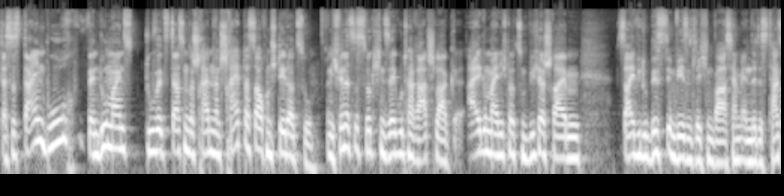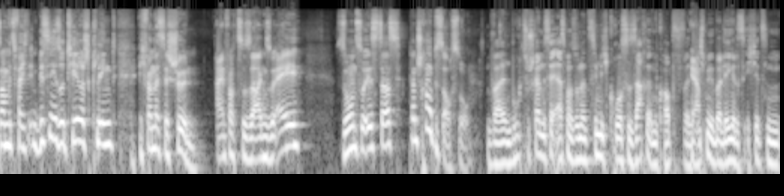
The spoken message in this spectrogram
das ist dein Buch. Wenn du meinst, du willst das unterschreiben, dann schreib das auch und steh dazu. Und ich finde, das ist wirklich ein sehr guter Ratschlag. Allgemein nicht nur zum Bücherschreiben. Sei wie du bist im Wesentlichen war es ja am Ende des Tages. Auch wenn es vielleicht ein bisschen esoterisch klingt, ich fand das sehr schön. Einfach zu sagen, so, ey, so und so ist das, dann schreib es auch so. Weil ein Buch zu schreiben ist ja erstmal so eine ziemlich große Sache im Kopf. Wenn Ja. ich mir überlege, dass ich jetzt ein,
